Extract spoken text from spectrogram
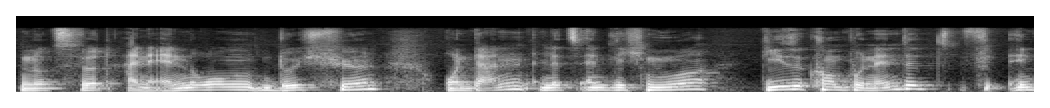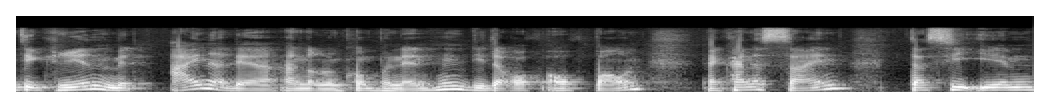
benutzt wird, eine Änderung durchführen und dann letztendlich nur diese Komponente integrieren mit einer der anderen Komponenten, die darauf aufbauen, dann kann es sein, dass sie eben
